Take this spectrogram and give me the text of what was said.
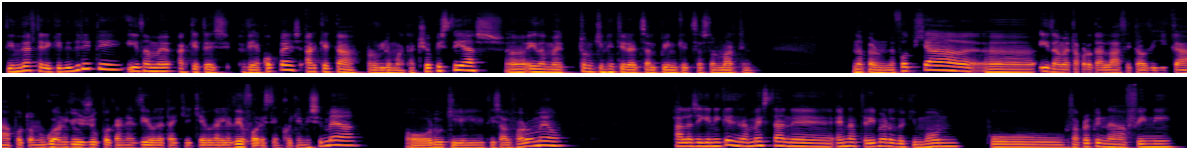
Την δεύτερη και την τρίτη είδαμε αρκετές διακοπές, αρκετά προβλήματα αξιοπιστίας, ε, είδαμε τον κινητήρα της Alpine και της Aston Martin να παίρνουν φωτιά, ε, είδαμε τα πρώτα λάθη τα οδηγικά από τον Guanyu Zhou που έκανε δύο τετακέ και έβγαλε δύο φορές την κόκκινη σημαία, ο rookie της Alfa Romeo, αλλά σε γενικές γραμμές ήταν ε, ένα τρίμερο δοκιμών που θα πρέπει να αφήνει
